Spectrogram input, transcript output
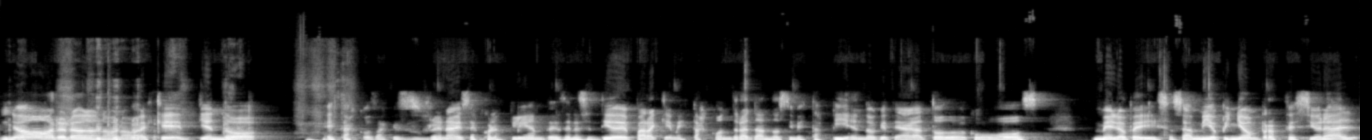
no, no, no, no, no, es que entiendo estas cosas que se sufren a veces con los clientes, en el sentido de, ¿para qué me estás contratando si me estás pidiendo que te haga todo como vos me lo pedís? O sea, mi opinión profesional,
